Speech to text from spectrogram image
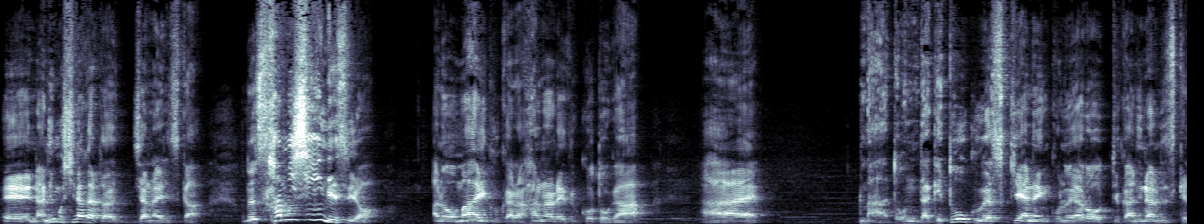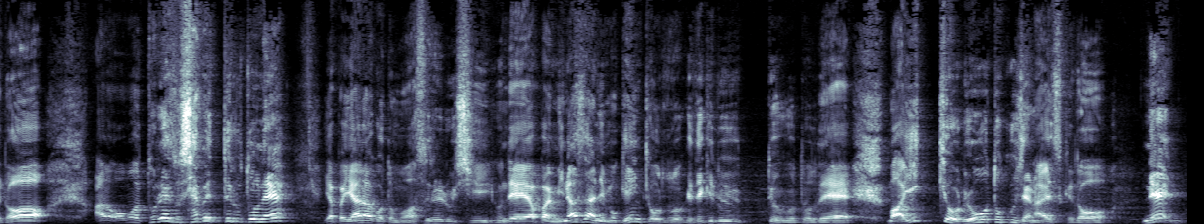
えー、何もしなかったじゃないですか。寂しいんですよ。あのマイクから離れることが。はい。まあどんだけトークが好きやねんこの野郎っていう感じなんですけど。あのもうとりあえず喋ってるとねやっぱ嫌なことも忘れるし。んでやっぱり皆さんにも元気をお届けできるっていうことでまあ一挙両得じゃないですけどね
